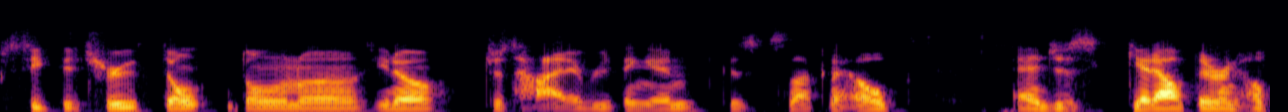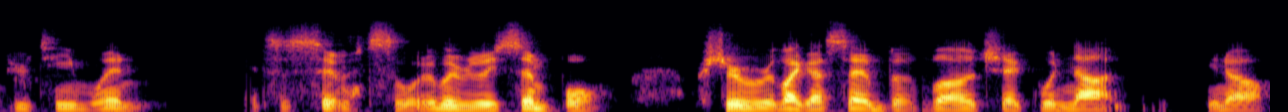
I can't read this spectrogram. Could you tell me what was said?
seek the truth. Don't don't uh, you know just hide everything in because it's not going to help, and just get out there and help your team win. It's a it's really really simple. I'm sure, like I said, Belichick would not you know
